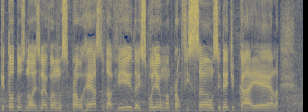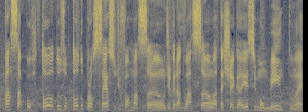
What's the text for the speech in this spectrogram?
que todos nós levamos para o resto da vida, escolher uma profissão, se dedicar a ela, passar por todos, todo o processo de formação, de graduação, até chegar a esse momento, né?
